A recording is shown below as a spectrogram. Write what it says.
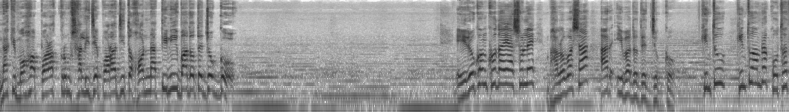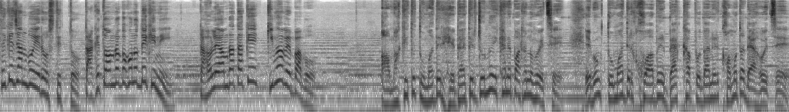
নাকি মহাপরাক্রমশালী যে পরাজিত হন না তিনি ইবাদতের যোগ্য? এইরকম খোদাই আসলে ভালোবাসা আর ইবাদতের যোগ্য। কিন্তু কিন্তু আমরা কোথা থেকে জানব এর অস্তিত্ব? তাকে তো আমরা কখনো দেখিনি। তাহলে আমরা তাকে কীভাবে পাবো? আমাকে তো তোমাদের হেদায়তের জন্য এখানে পাঠানো হয়েছে এবং তোমাদের খোয়াবের ব্যাখ্যা প্রদানের ক্ষমতা দেয়া হয়েছে।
